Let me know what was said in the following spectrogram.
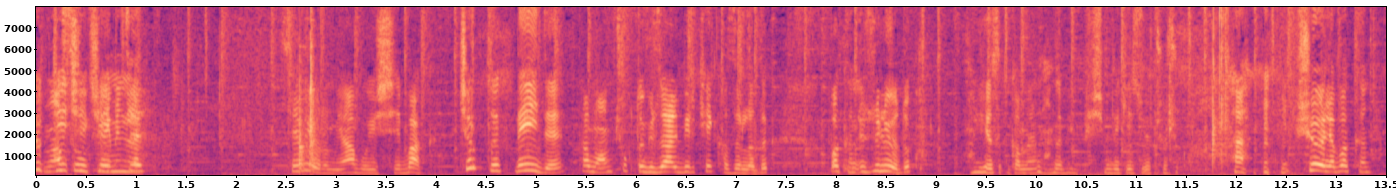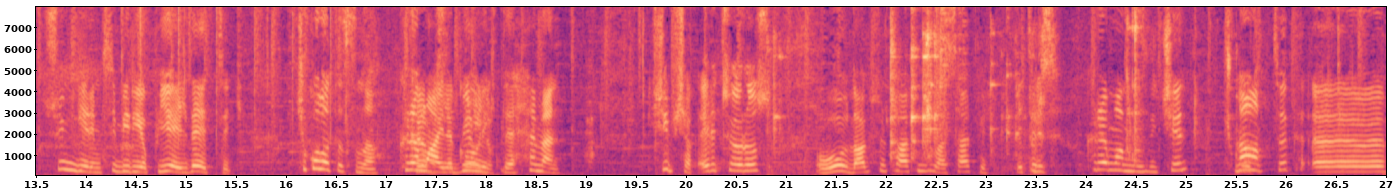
Hüp diye Nasıl çekti çekti. yeminle. Seviyorum ya bu işi. Bak çırptık değdi. Tamam çok da güzel bir kek hazırladık. Bakın üzülüyorduk. Yazık kameraman da benim peşimde geziyor çocuk. Şöyle bakın süngerimsi bir yapıyı elde ettik. Çikolatasını kremayla Kremasını birlikte hemen şipşak eritiyoruz. Oo daha bir sürü tarifimiz var Serpil. Getir. Biz- Kremamız için ne yaptık? Ee,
